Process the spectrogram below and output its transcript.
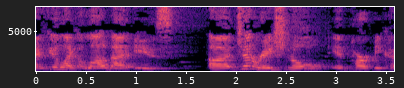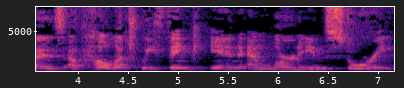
I feel like a lot of that is uh, generational in part because of how much we think in and learn in story.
